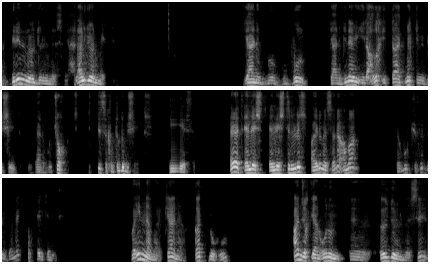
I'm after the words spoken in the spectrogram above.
yani birinin öldürülmesini helal görmek yani bu, bu, bu yani bir nevi ilahlık iddia etmek gibi bir şeydir. Yani bu çok ciddi sıkıntılı bir şeydir. diyesi. Evet eleş, eleştirilir ayrı mesele ama e, bu küfürdür demek çok tehlikeli bir şey. Ve innema kâne katluhu ancak yani onun e, öldürülmesi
